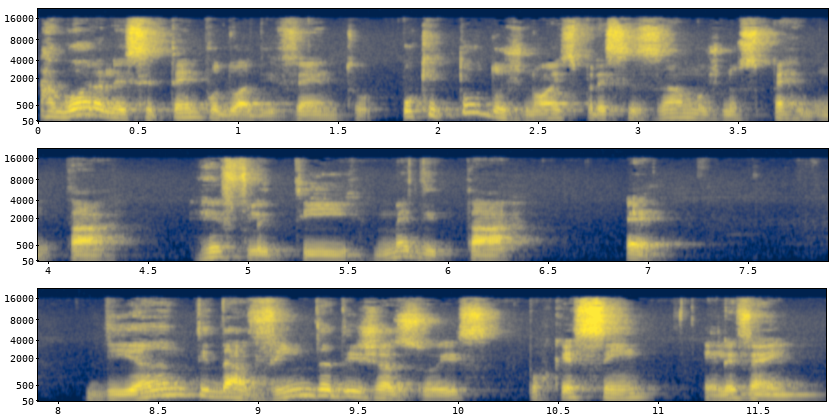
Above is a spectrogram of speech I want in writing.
Agora, nesse tempo do advento, o que todos nós precisamos nos perguntar, refletir, meditar é: diante da vinda de Jesus, porque sim, ele vem,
